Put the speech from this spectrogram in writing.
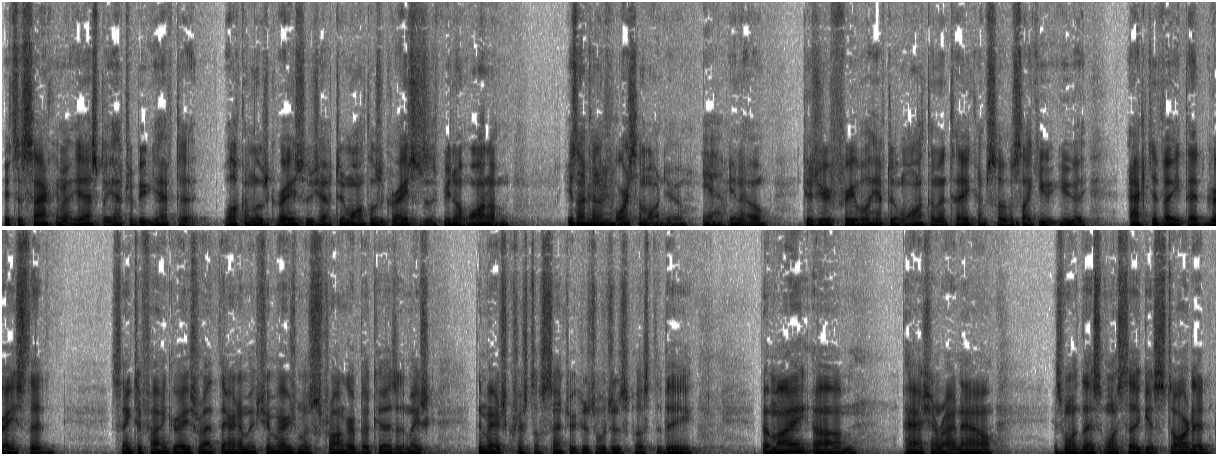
it's a sacrament, yes, but you have to be, you have to welcome those graces. You have to want those graces. If you don't want them, He's not going to mm-hmm. force them on you. Yeah, you know, because you're free will. You have to want them and take them. So it's like you you activate that grace, that sanctifying grace, right there, and it makes your marriage much stronger because it makes the marriage Christocentric, which is what it's supposed to be. But my um, passion right now is one once once they get started.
